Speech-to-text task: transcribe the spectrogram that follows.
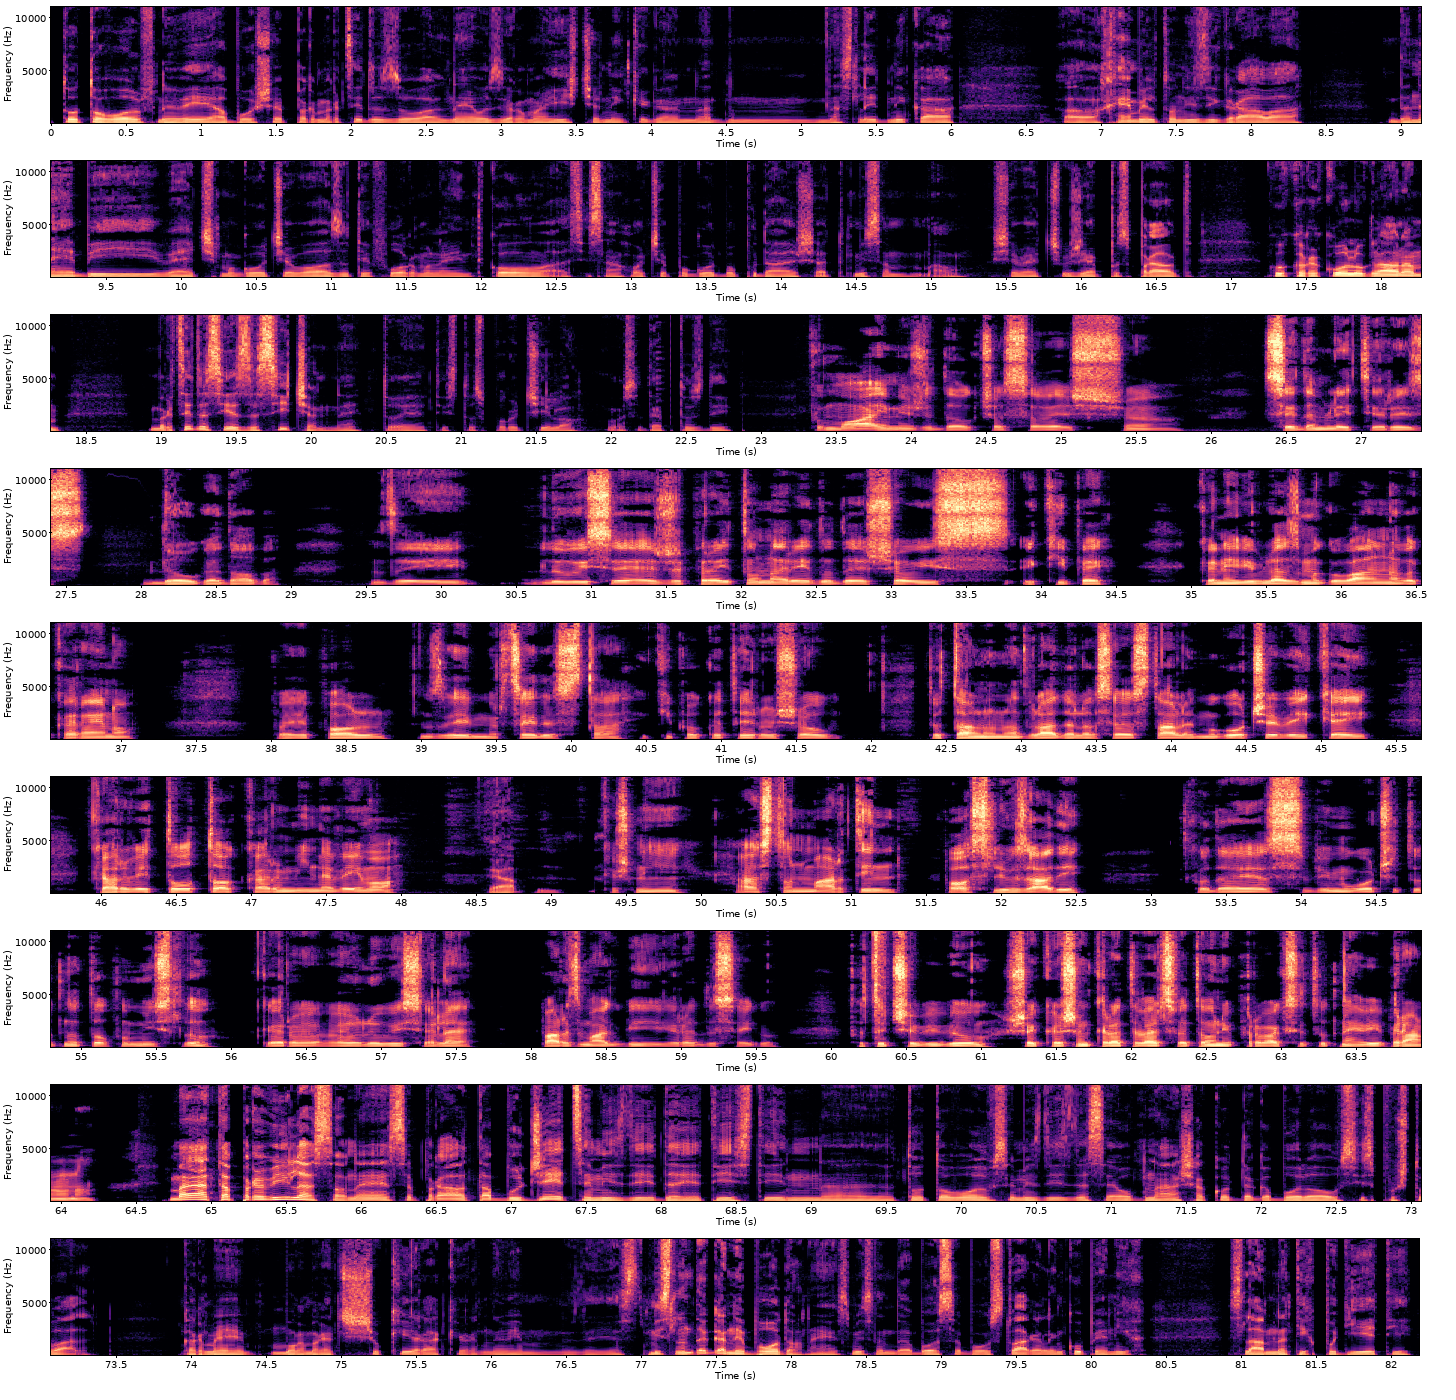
Toto Wolf ne ve, a bo še pri Mercedesu ali ne, oziroma išče nekega nad, naslednika. Uh, Hamilton izigrava, da ne bi več mogoče vozil te formule in tako, a si sam hoče pogodbo podaljšati, mislim, malo še več v žep pospraviti. Kakorkoli, v glavnem, Mercedes je zasičen, ne? to je tisto sporočilo, kako se tebi to zdi. Po mojem je že dolg čas, veš, uh, sedem let je res dolga doba. Zdaj, Lewis je že prej to naredil, da je šel iz ekipe, ki ne bi bila zmagovalna v Kareno, pa je pol, zdaj Mercedes, ta ekipa, v katero je šel, totalno nadvladala vse ostale. Mogoče ve kaj, kar ve Toto, kar mi ne vemo, Ja, kakšni Aston Martin posli v zadnji. Tako da jaz bi mogoče tudi na to pomislil, ker uh, Lewis je le par zmag bi rad dosegel. Pa tudi, če bi bil še kakšenkrat več svetovni prvak, se tudi ne bi branil. No. Maja, ta pravila so, ne, se pravi, ta budžet se mi zdi, da je tisti in uh, Toto Wolf se mi zdi, da se obnaša, kot da ga bodo vsi spoštovali. Kar me, moram reči, šokira, ker ne vem, jaz mislim, da ga ne bodo. Ne. Jaz mislim, da bo se bo ustvarjalo en kup enih slamnatih podjetij,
